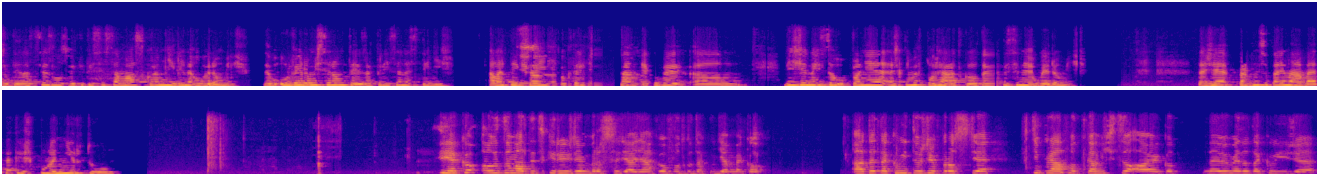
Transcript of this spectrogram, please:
že tyhle si zlozvyky ty si sama skoro nikdy neuvědomíš. Nebo uvědomíš si jenom ty, za který se nestydíš. Ale ty, který, o kterých tam jakoby, um, víš, že nejsou úplně, řekněme, v pořádku, tak ty si neuvědomíš. Takže první, co tady máme, tak je špulení rtů. Jako automaticky, když jdem prostě dělat nějakou fotku, tak udělám jako... A to je takový to, že prostě vtipná fotka, víš co, a jako nevím, je to takový, že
